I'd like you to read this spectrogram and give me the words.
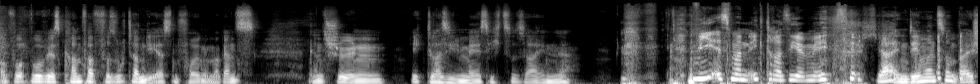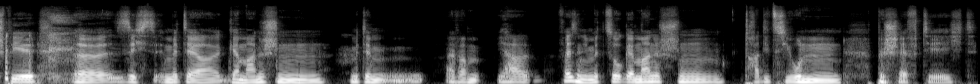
Obwohl wo wir es krampfhaft versucht haben, die ersten Folgen immer ganz, ganz schön Yggdrasil-mäßig zu sein, ne? Wie ist man Yggdrasil-mäßig? Ja, indem man zum Beispiel äh, sich mit der germanischen, mit dem einfach, ja, weiß nicht, mit so germanischen Traditionen beschäftigt,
